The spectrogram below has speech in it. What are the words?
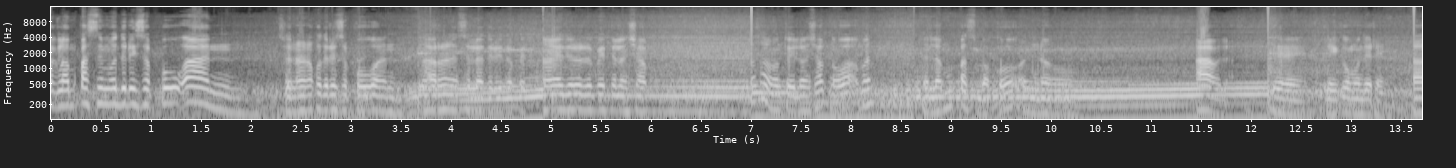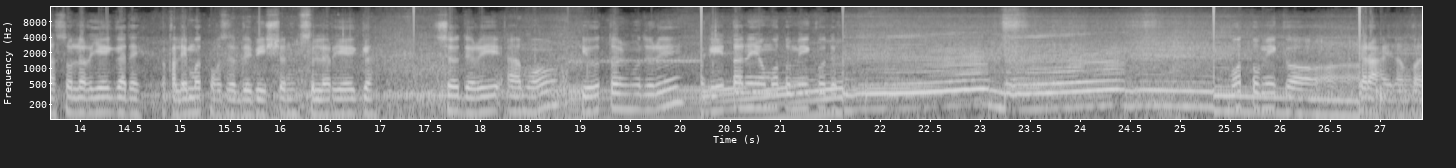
paglampas ni mo diri sa Puan so na ako diri sa Puan. Naara na sila diri dapat na diri dapat ilang shop. Asa man to ilang shop? Nawa man. Nalampas ba ko? Or no? Ah wala. Dire liko mo dire. Ah, Solar Yega de nakalimot mo ko sa division. Solar Yega. So dire amo U-turn mo dire. Makita na yung Motomiko dire Motomiko tirahay lang ko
